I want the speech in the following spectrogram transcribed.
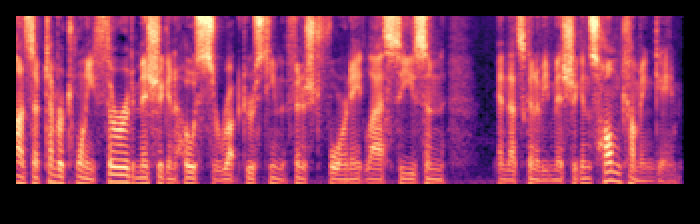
On September 23rd, Michigan hosts a Rutgers team that finished 4 and 8 last season, and that's going to be Michigan's homecoming game.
